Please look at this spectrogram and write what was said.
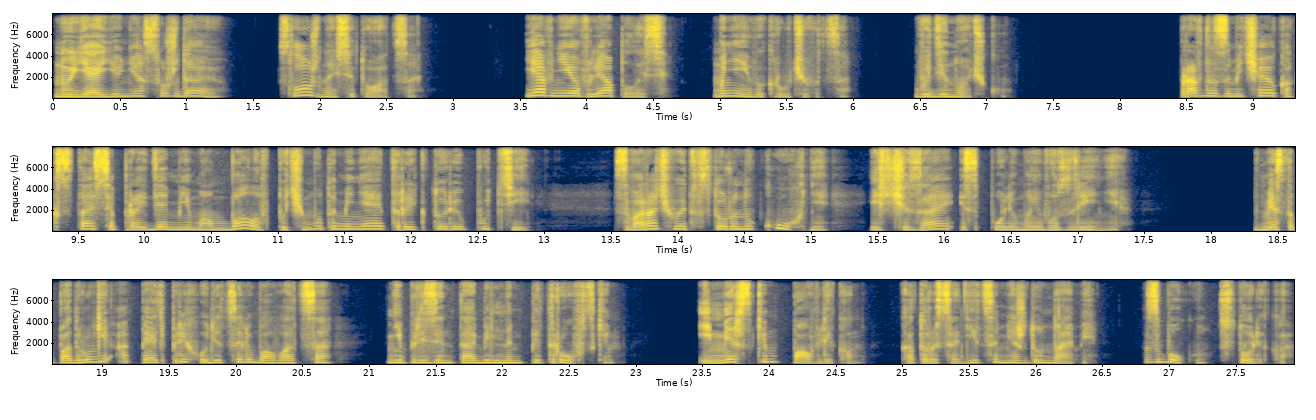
Но я ее не осуждаю. Сложная ситуация. Я в нее вляпалась, мне и выкручиваться. В одиночку. Правда, замечаю, как Стася, пройдя мимо амбалов, почему-то меняет траекторию пути, сворачивает в сторону кухни, исчезая из поля моего зрения. Вместо подруги опять приходится любоваться непрезентабельным Петровским и мерзким Павликом, который садится между нами, сбоку столика.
